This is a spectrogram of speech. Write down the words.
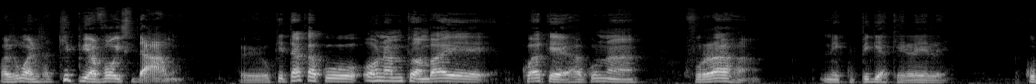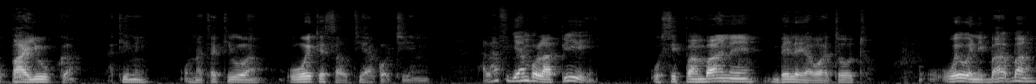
Wazungu wanasema keep your voice down. E, ukitaka kuona mtu ambaye kwake hakuna furaha ni kupiga kelele kupayuka lakini unatakiwa uweke sauti yako chini. Alafu jambo la pili usipambane mbele ya watoto. Wewe ni baba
